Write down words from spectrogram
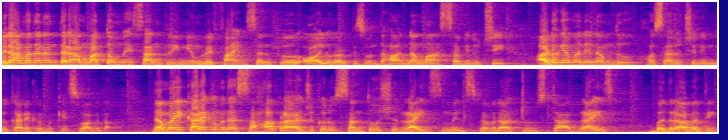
ವಿರಾಮದ ನಂತರ ಮತ್ತೊಮ್ಮೆ Sun Premium refined sunflower oil ಅರ್ಪಿಸುವಂತಹ ನಮ್ಮ ಸವಿರುಚಿ ಅಡುಗೆ ಮನೆ ನಮ್ದು, ಹೊಸ ರುಚಿ ನಿಮ್ದು ಕಾರ್ಯಕ್ರಮಕ್ಕೆ ಸ್ವಾಗತ. ನಮ್ಮ ಈ ಕಾರ್ಯಕ್ರಮದ ಸಹ ಪ್ರಾಯೋಜಕರು ಸಂತೋಷ್ ರೈಸ್ ಮಿಲ್ಸ್ ರವರ ಟೂ ಸ್ಟಾರ್ ರೈಸ್, ಭದ್ರಾವತಿ,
